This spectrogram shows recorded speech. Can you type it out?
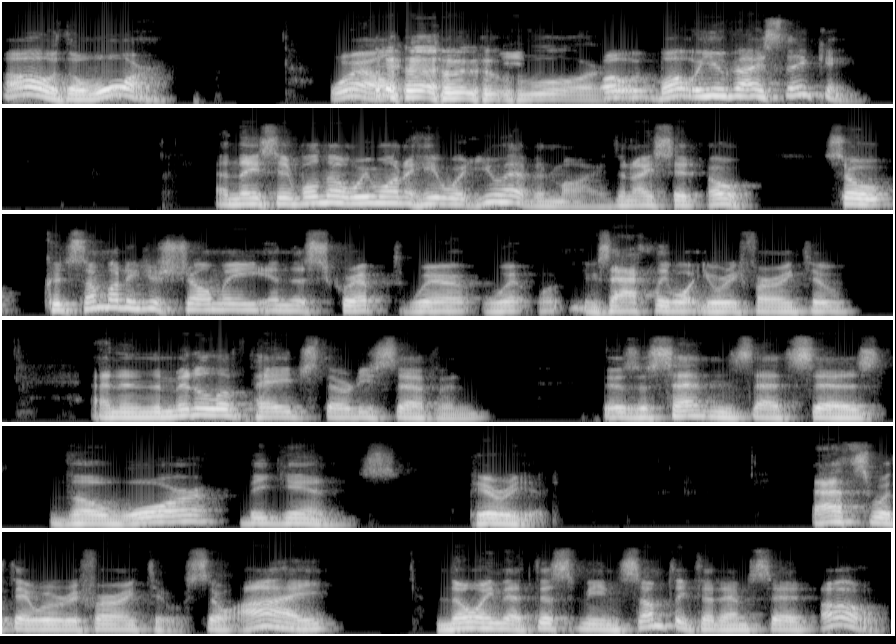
Oh, the war. Well, War. what, what were you guys thinking? And they said, Well, no, we want to hear what you have in mind. And I said, Oh, so could somebody just show me in the script where, where exactly what you're referring to? And in the middle of page 37, there's a sentence that says, The war begins, period. That's what they were referring to. So I, knowing that this means something to them, said, Oh,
